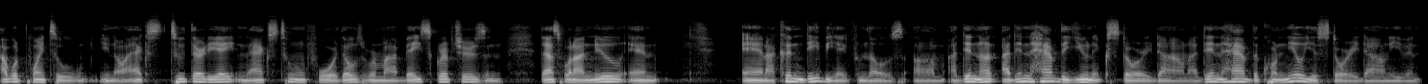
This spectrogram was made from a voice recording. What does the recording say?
i would point to you know acts 238 and acts 2 and 4 those were my base scriptures and that's what i knew and and i couldn't deviate from those. Um, i did not i didn't have the eunuch story down. I didn't have the cornelius story down even.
